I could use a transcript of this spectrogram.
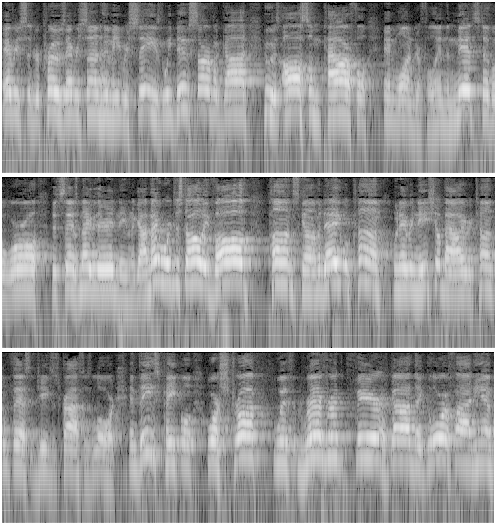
every reproves every son whom He receives. We do serve a God who is awesome, powerful, and wonderful. In the midst of a world that says maybe there isn't even a God, maybe we're just all evolved pond scum. A day will come when every knee shall bow, every tongue confess that Jesus Christ is Lord. And these people were struck with reverent fear of God. They glorified Him,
